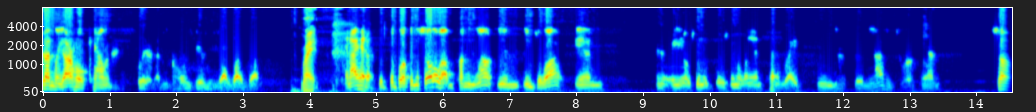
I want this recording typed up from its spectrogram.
suddenly our whole calendar just cleared. I mean, the whole year just got wiped out. Right. And I had a, the book and the solo album coming out in in July, and you know, you know it was going to it was going to land kind of right in the, in the Ozzy tour, and so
